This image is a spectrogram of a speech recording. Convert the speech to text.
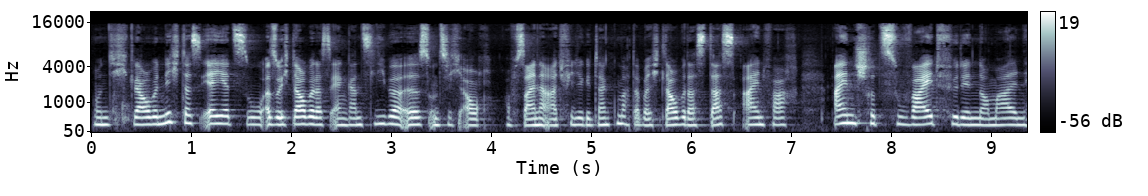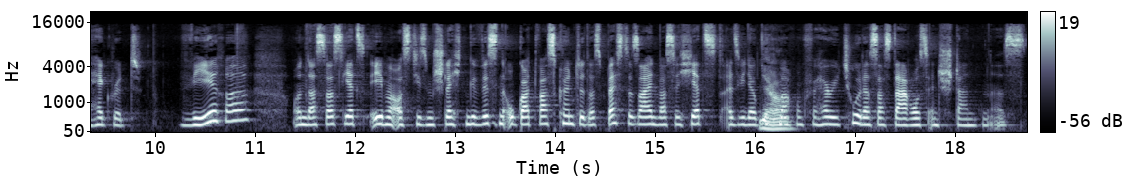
Und ich glaube nicht, dass er jetzt so, also ich glaube, dass er ein ganz lieber ist und sich auch auf seine Art viele Gedanken macht, aber ich glaube, dass das einfach einen Schritt zu weit für den normalen Hagrid wäre und dass das jetzt eben aus diesem schlechten Gewissen, oh Gott, was könnte das Beste sein, was ich jetzt als Wiedergutmachung ja. für Harry tue, dass das daraus entstanden ist.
